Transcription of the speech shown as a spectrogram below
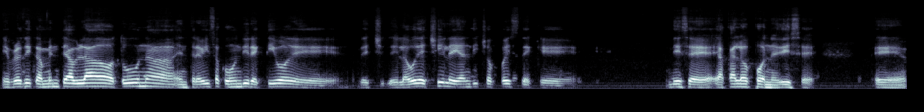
y prácticamente ha hablado, tuvo una entrevista con un directivo de, de de la U de Chile y han dicho pues de que, dice, acá lo pone, dice, eh,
